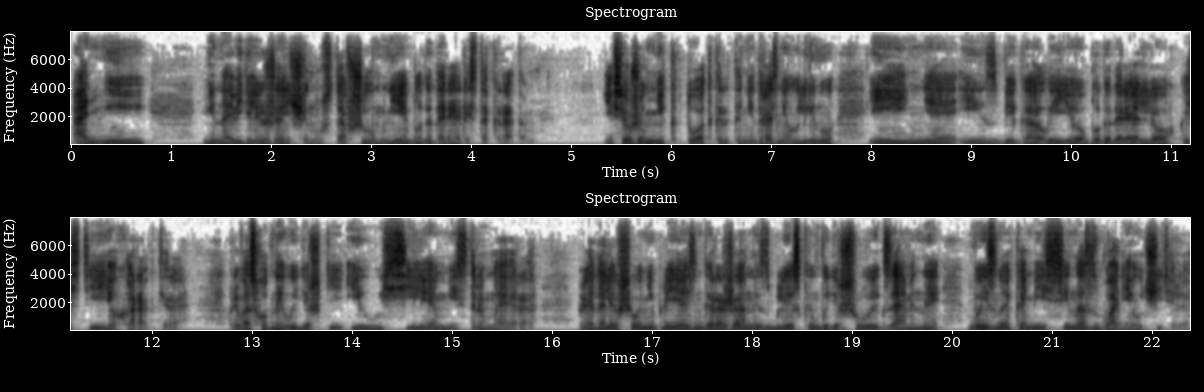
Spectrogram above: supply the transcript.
Они ненавидели женщину, ставшую умнее благодаря аристократам. И все же никто открыто не дразнил Лину и не избегал ее благодаря легкости ее характера превосходной выдержки и усилиям мистера Мэйра, преодолевшего неприязнь горожан и с блеском выдержавшего экзамены выездной комиссии на звание учителя.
